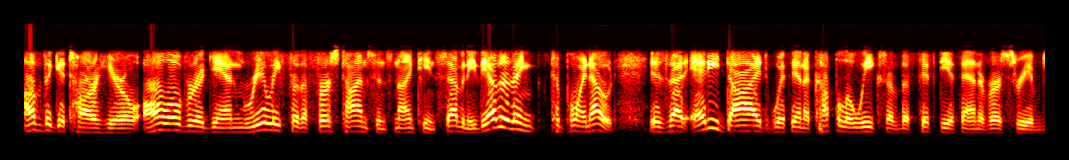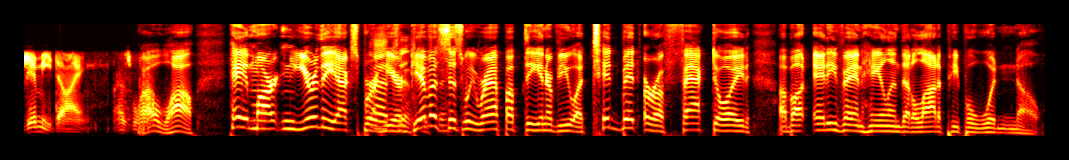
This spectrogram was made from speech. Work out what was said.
of the Guitar Hero all over again, really for the first time since 1970. The other thing to point out is that Eddie died within a couple of weeks of the 50th anniversary of Jimi dying as well. Oh wow! Hey Martin, you're the expert That's here. Give us as we wrap up the interview a tidbit or a factoid about Eddie Van Halen that a lot of people wouldn't know.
